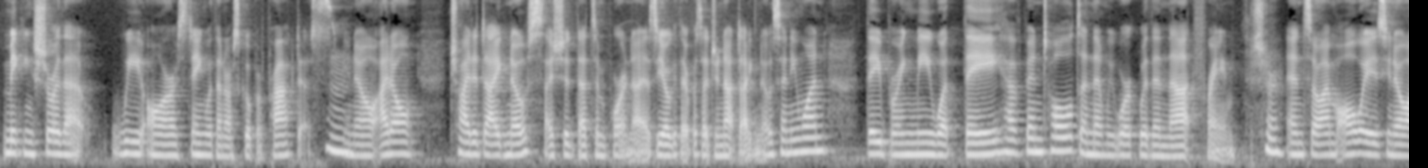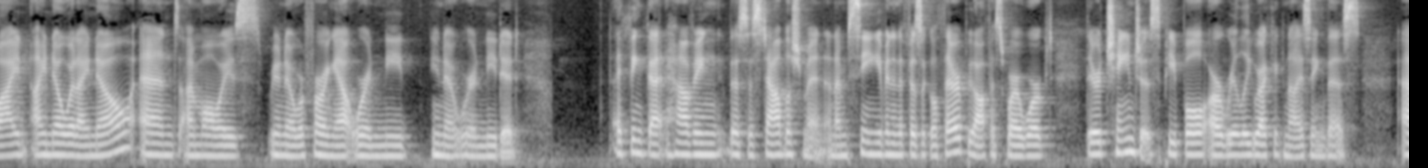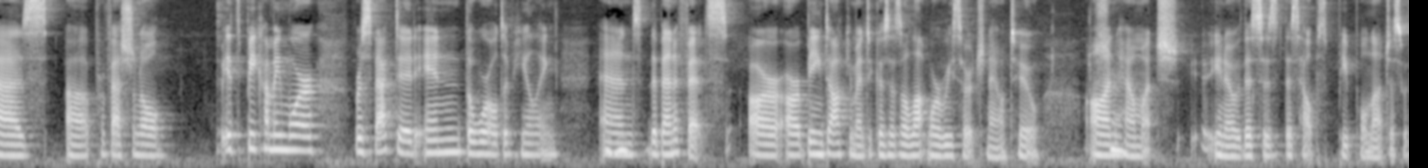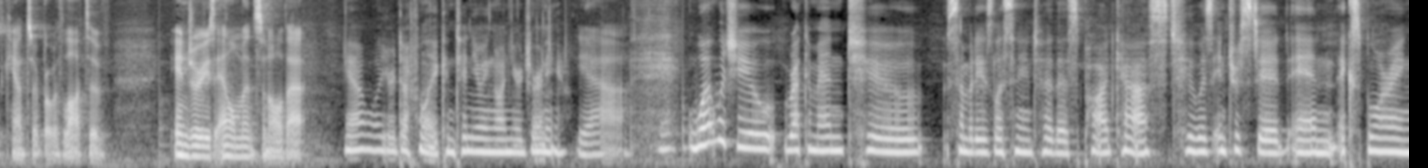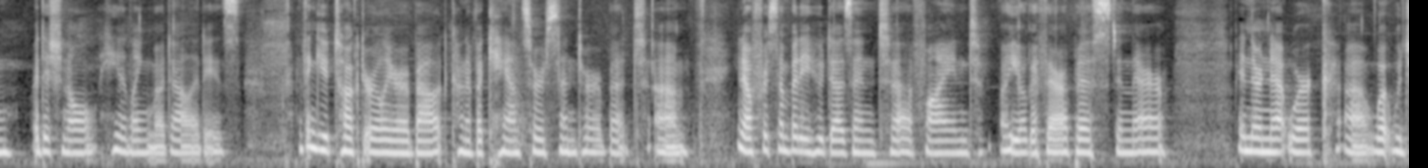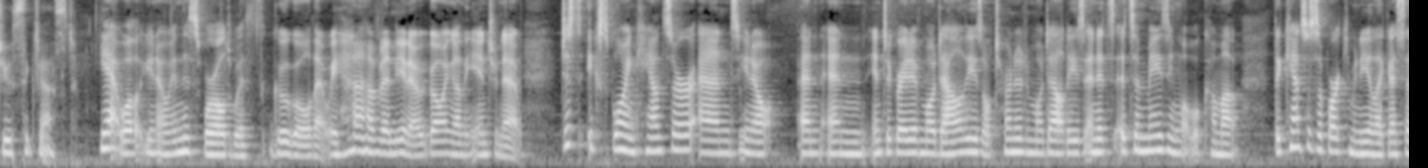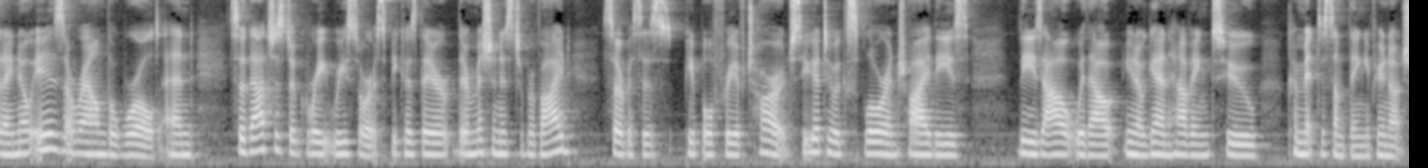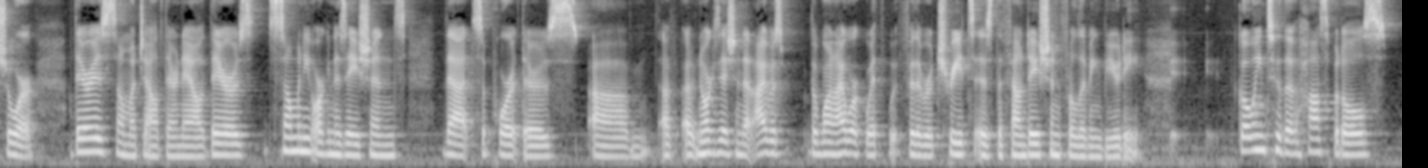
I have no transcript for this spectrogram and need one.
making sure that we are staying within our scope of practice. Mm. You know, I don't try to diagnose. I should. That's important. As a yoga therapist, I do not diagnose anyone they bring me what they have been told and then we work within that frame. Sure. And so i'm always you know i i know what i know and i'm always you know referring out where need you know where needed. I think that having this establishment and i'm seeing even in the physical therapy office where i worked there are changes. People are really recognizing this as a professional. It's becoming more respected in the world of healing and mm-hmm. the benefits are are being documented because there's a lot more research now too on sure. how much you know this is this helps people not just with cancer but with lots of injuries ailments and all that yeah well you're definitely continuing on your journey yeah what would you recommend to somebody who's listening to this podcast who is interested in exploring additional healing modalities I think you talked earlier about kind of a cancer center, but um, you know, for somebody who doesn't uh, find a yoga therapist in their in their network, uh, what would you suggest? Yeah, well, you know, in this world with Google that we have, and you know, going on the internet, just exploring cancer and you know and and integrative modalities, alternative modalities, and it's it's amazing what will come up. The cancer support community, like I said, I know is around the world, and so that's just a great resource because their their mission is to provide services people free of charge. So you get to explore and try these these out without, you know, again having to commit to something if you're not sure. There is so much out there now. There's so many organizations that support. There's um, a, an organization that I was the one I work with for the retreats is the Foundation for Living Beauty. Going to the hospitals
